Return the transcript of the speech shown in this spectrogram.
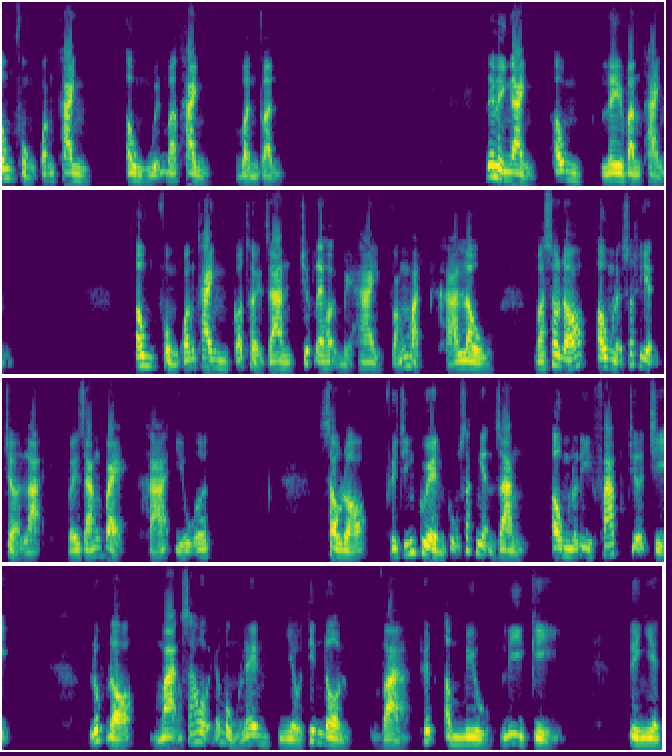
ông Phùng Quang Thanh, ông Nguyễn Bá Thành, vân vân. Đây là hình ảnh ông Lê Văn Thành. Ông Phùng Quang Thanh có thời gian trước đại hội 12 vắng mặt khá lâu và sau đó ông lại xuất hiện trở lại với dáng vẻ khá yếu ớt. Sau đó, phía chính quyền cũng xác nhận rằng ông đã đi Pháp chữa trị. Lúc đó, mạng xã hội đã bùng lên nhiều tin đồn và thuyết âm mưu ly kỳ. Tuy nhiên,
